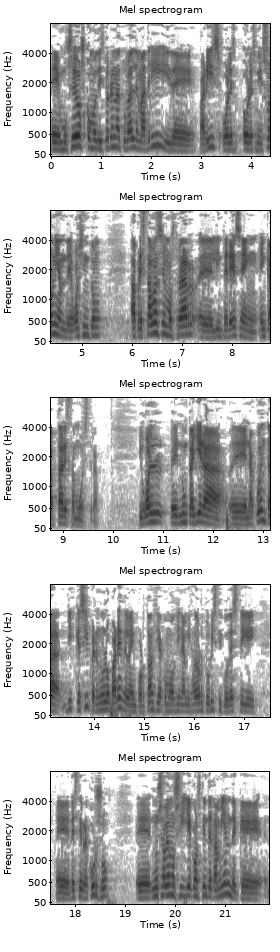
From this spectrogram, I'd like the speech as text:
eh, museos como el de Historia Natural de Madrid y de París o el, Smithsonian de Washington aprestábanse a mostrar eh, el interés en, en, captar esta muestra. Igual eh, nunca llega eh, na cuenta, diz que sí, pero non lo parece, la importancia como dinamizador turístico deste, eh, deste recurso. Eh, non sabemos si é consciente tamén de que,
